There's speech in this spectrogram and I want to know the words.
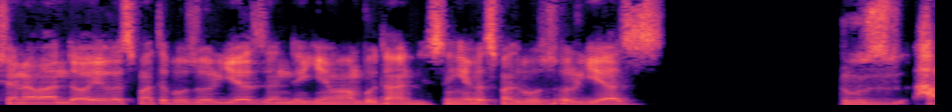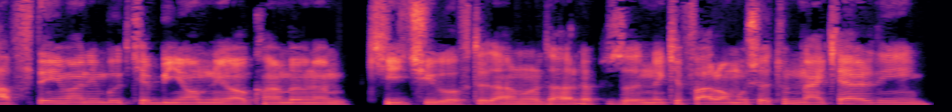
شنونده های قسمت بزرگی از زندگی من بودن. یه قسمت بزرگی از روز هفته من این بود که بیام نگاه کنم ببینم کی چی گفته در مورد هر اپیزود. اینه که فراموشتون نکردیم.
